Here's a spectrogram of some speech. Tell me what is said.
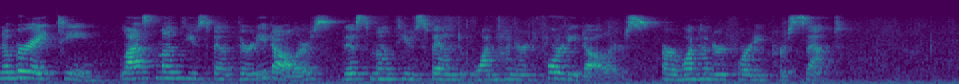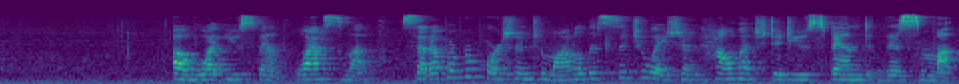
Number eighteen, last month you spent thirty dollars, this month you spend one hundred forty dollars, or one hundred forty percent of what you spent last month. Set up a proportion to model this situation. How much did you spend this month?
